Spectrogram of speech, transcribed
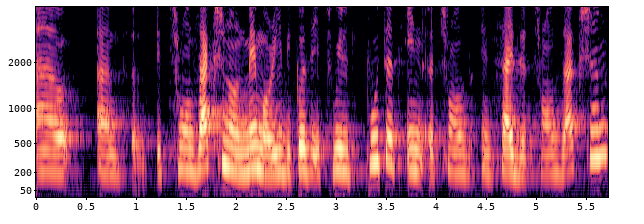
uh, and uh, transactional memory because it will put it in a trans inside the transaction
